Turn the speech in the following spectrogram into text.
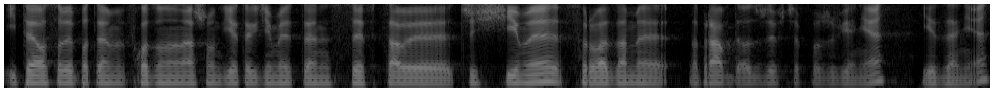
i te osoby potem wchodzą na naszą dietę, gdzie my ten syf cały czyścimy, wprowadzamy naprawdę odżywcze pożywienie, jedzenie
